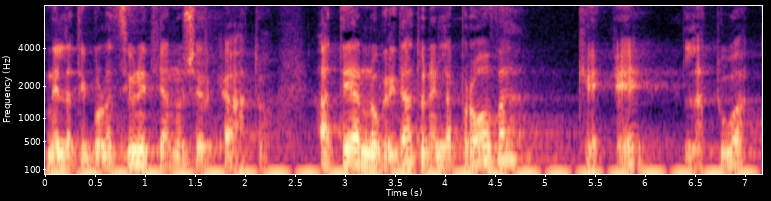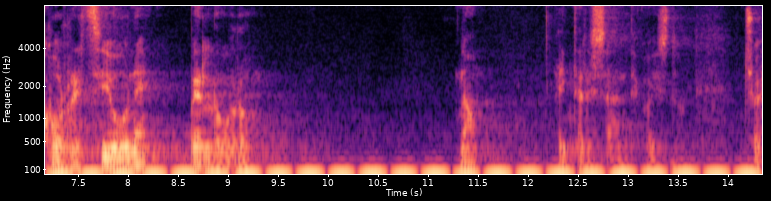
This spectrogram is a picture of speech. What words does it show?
nella tribolazione ti hanno cercato, a te hanno gridato nella prova che è la tua correzione per loro. No? È interessante questo. Cioè,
